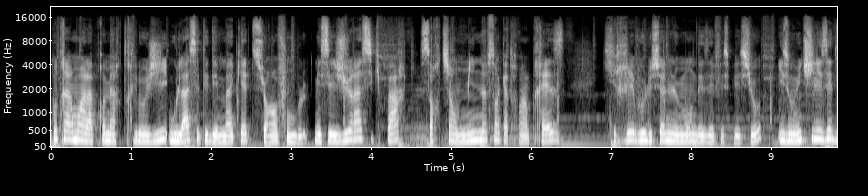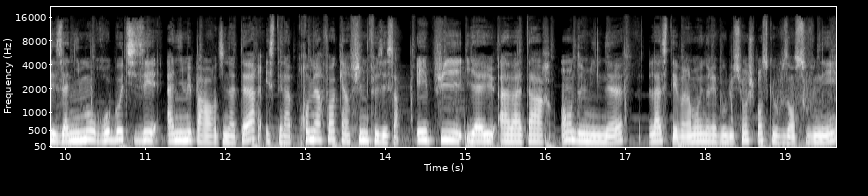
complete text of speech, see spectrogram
Contrairement à la première trilogie où là c'était des maquettes sur un fond bleu. Mais c'est Jurassic Park, sorti en 1993, qui révolutionne le monde des effets spéciaux. Ils ont utilisé des animaux robotisés animés par ordinateur et c'était la première fois qu'un film faisait ça. Et puis il y a eu Avatar en 2009. Là c'était vraiment une révolution, je pense que vous en souvenez.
